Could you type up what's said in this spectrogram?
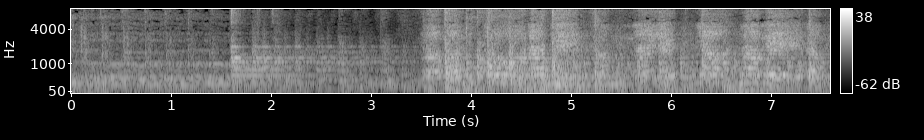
न। मन्त्रो न देवं न ने न वेदम्।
